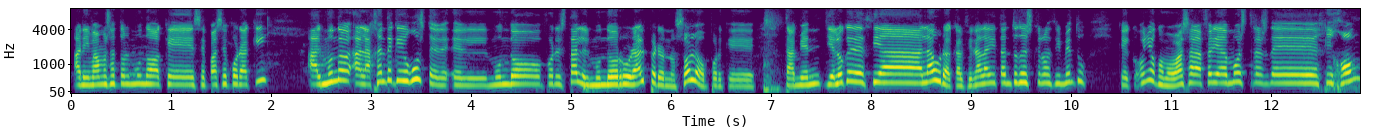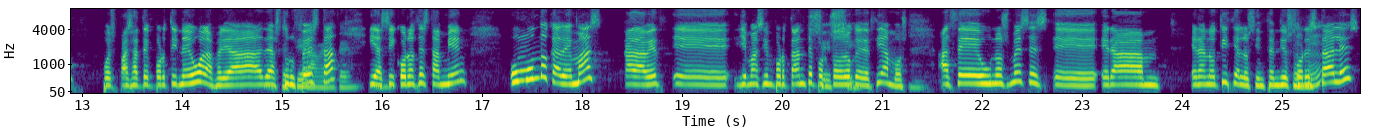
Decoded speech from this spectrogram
Animamos a todo el mundo a que se pase por aquí. Al mundo, a la gente que guste el mundo forestal, el mundo rural, pero no solo, porque también, y es lo que decía Laura, que al final hay tanto desconocimiento que, coño, como vas a la feria de muestras de Gijón, pues pásate por Tineu a la feria de Asturfesta y así conoces también un mundo que además cada vez eh, y más importante por Sí, todo sí. lo que decíamos. Hace unos meses eh, era, era noticia los incendios forestales.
